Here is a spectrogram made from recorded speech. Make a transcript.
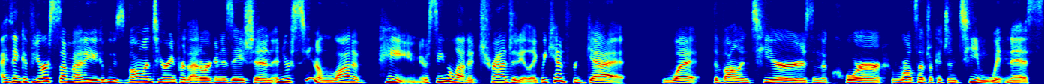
I think if you're somebody who's volunteering for that organization and you're seeing a lot of pain, you're seeing a lot of tragedy, like we can't forget what the volunteers and the core World Central Kitchen team witness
